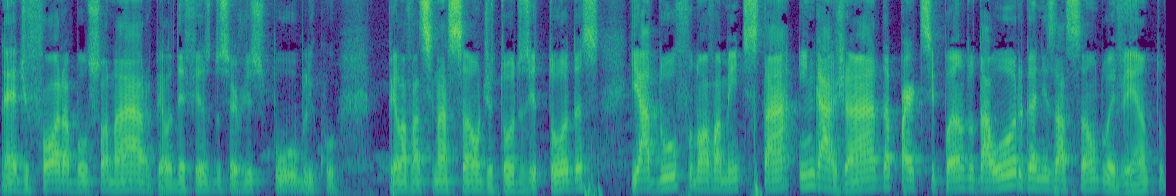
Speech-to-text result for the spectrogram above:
né, de fora Bolsonaro, pela defesa do serviço público, pela vacinação de todos e todas, e a DUFO novamente está engajada, participando da organização do evento,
